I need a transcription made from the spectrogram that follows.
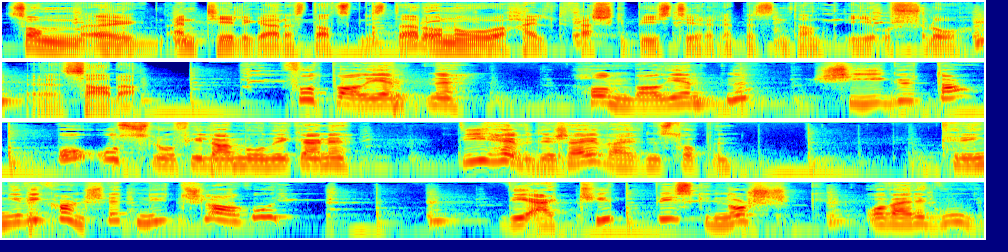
som eh, en tidligere statsminister og nå helt fersk bystyrerepresentant i Oslo eh, sa det. Fotballjentene, håndballjentene, skigutta og Oslo-filharmonikerne. De hevder seg i verdenstoppen. Trenger vi kanskje et nytt slagord? Det er typisk norsk å være god.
